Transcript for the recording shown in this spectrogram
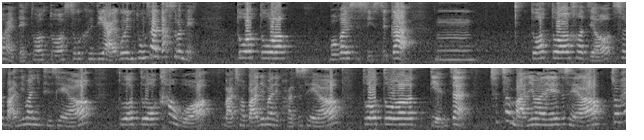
할 때 뚜어 뚜어 쓰고 그 뒤에 알고 있는 동사를 딱 쓰면 돼. 뚜어 뚜어 뭐가 있을 수 있을까? 음... 多多 喝酒, 술 많이 많이 드세요. 多多 카워, 저 많이 많이 봐주세요. 多多 点赞, 추천 많이 많이 해주세요. 좀 해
